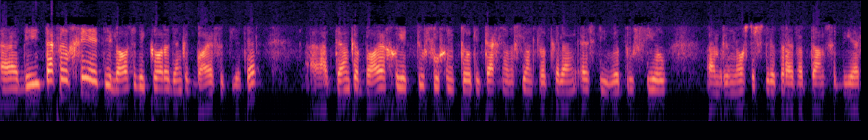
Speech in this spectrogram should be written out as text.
Uh die tegnologie het die laaste dekade dink ek baie verbeter. Uh, ek dink 'n baie goeie toevoeging tot die tegnologieontwikkeling is die hoë profiel um, renosterstropery wat tans gebeur.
